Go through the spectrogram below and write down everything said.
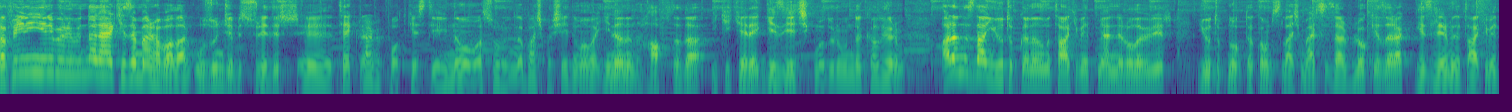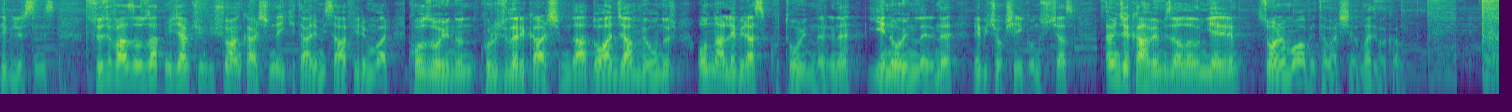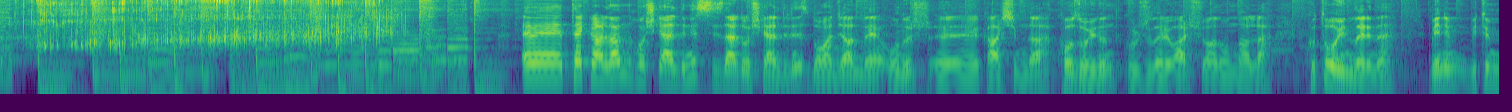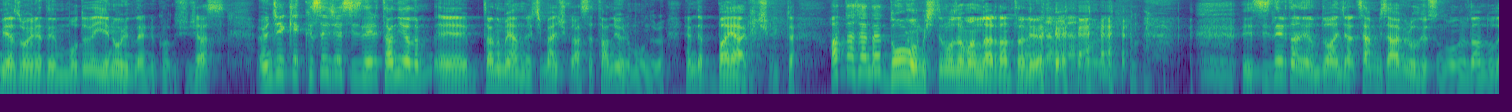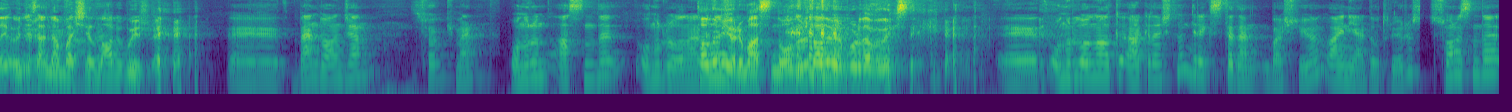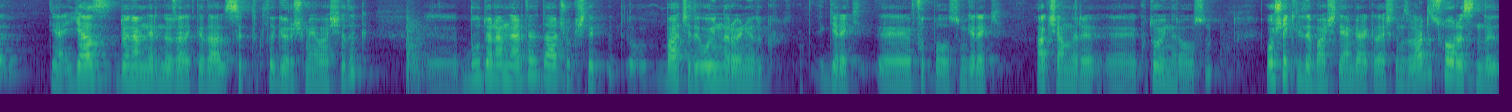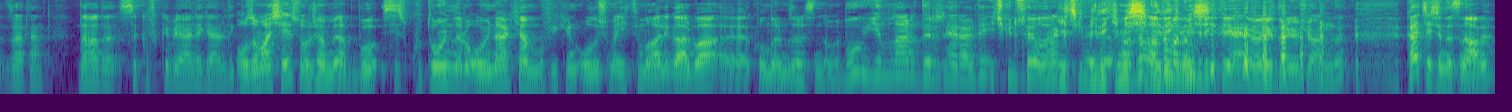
Kafeinin yeni bölümünden herkese merhabalar. Uzunca bir süredir e, tekrar bir podcast yayınlamama sorunuyla baş başaydım ama inanın haftada iki kere geziye çıkma durumunda kalıyorum. Aranızdan YouTube kanalımı takip etmeyenler olabilir. youtube.com slash vlog yazarak gezilerimi de takip edebilirsiniz. Sözü fazla uzatmayacağım çünkü şu an karşımda iki tane misafirim var. Koz oyunun kurucuları karşımda Doğancan ve Onur. Onlarla biraz kutu oyunlarını, yeni oyunlarını ve birçok şeyi konuşacağız. Önce kahvemizi alalım gelelim sonra muhabbete başlayalım. Hadi bakalım. Evet tekrardan hoş geldiniz. Sizler de hoş geldiniz. Doğancan ve Onur e, karşımda Koz Oyun'un kurucuları var. Şu an onlarla kutu oyunlarını, benim bütün bir yaz oynadığım modu ve yeni oyunlarını konuşacağız. Öncelikle kısaca sizleri tanıyalım. E, tanımayanlar için ben çünkü aslında tanıyorum Onur'u. Hem de bayağı küçüklükte. Hatta sen de doğmamıştın o zamanlardan tanıyorum. E, sizleri tanıyalım Doğancan. Sen misafir oluyorsun Onur'dan dolayı. Önce Evet, senden başlayalım abi buyur. Ee, ben Doğancan Sökmen. Onur'un aslında Onur'la olan arkadaşlığım. Tanımıyorum aslında Onur'u tanımıyorum. Burada buluştuk. Evet, Onur'la olan arka- arkadaşlığım direkt siteden başlıyor. Aynı yerde oturuyoruz. Sonrasında yani yaz dönemlerinde özellikle daha sıklıkla görüşmeye başladık. Ee, bu dönemlerde daha çok işte bahçede oyunlar oynuyorduk. Gerek e, futbol olsun gerek akşamları e, kutu oyunları olsun. O şekilde başlayan bir arkadaşlığımız vardı. Sonrasında zaten daha da sıkı fıkı bir hale geldik. O zaman şey soracağım ya. Bu siz kutu oyunları oynarken bu fikrin oluşma ihtimali galiba e, konularımız arasında mı? Bu yıllardır herhalde içgüdüsel olarak İçki- birikmiş, adım, adım adım birikmiş. birikti yani öyle duruyor şu anda. Kaç yaşındasın abi?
